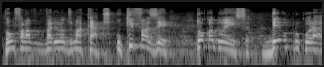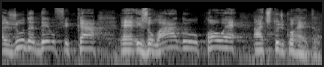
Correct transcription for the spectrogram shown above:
vamos falar varíola dos macacos. O que fazer? Estou com a doença, devo procurar ajuda, devo ficar é, isolado? Qual é a atitude correta?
